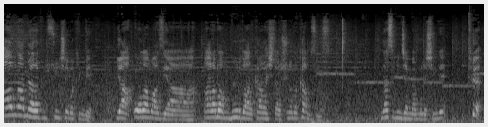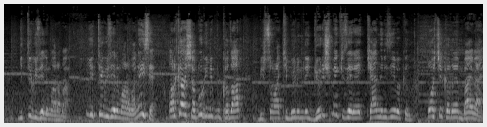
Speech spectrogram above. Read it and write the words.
Allah'ım yarabbim suyun içine bakayım bir. Ya olamaz ya. Arabam burada arkadaşlar. Şuna bakar mısınız? Nasıl bineceğim ben buna şimdi? Tüh. Gitti güzelim araba. Gitti güzelim araba. Neyse. Arkadaşlar bugünlük bu kadar. Bir sonraki bölümde görüşmek üzere. Kendinize iyi bakın. Hoşçakalın. Bay bay.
